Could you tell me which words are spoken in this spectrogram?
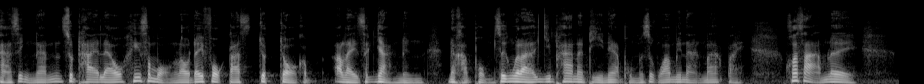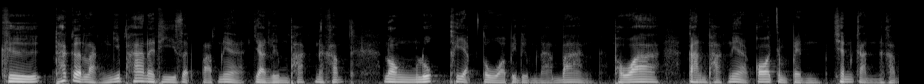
หาสิ่งนั้นสุดท้ายแล้วให้สมองเราได้โฟกัส จดจ่อกับอะไรสักอย่างหนึ่งนะครับผมซึ่งเวลา 25 นาทีเนี่ยผมรู้สึกว่าไม่นานมากไป ข้อ 3 เลย คือถ้าเกิดหลัง 25 นาทีเสร็จปั๊บเนี่ยอย่าลืมพักนะครับ ลองลุกขยับตัวไปดื่มน้ำบ้าง เพราะว่าการพักเนี่ยก็จำเป็นเช่นกันนะครับ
